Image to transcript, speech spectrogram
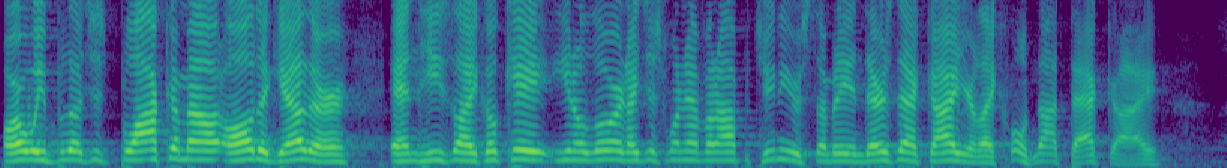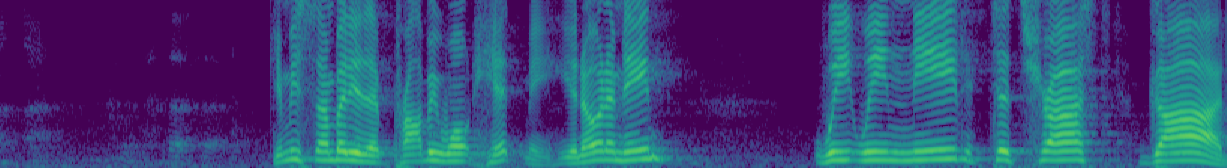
Or we just block them out altogether. And He's like, okay, you know, Lord, I just want to have an opportunity with somebody. And there's that guy. And you're like, oh, not that guy. Give me somebody that probably won't hit me. You know what I mean? We, we need to trust God.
